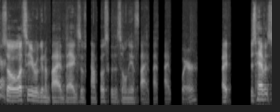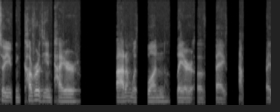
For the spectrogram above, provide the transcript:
Sure. So let's say you were going to buy bags of compost because it's only a five by five square, right? Just have it so you can cover the entire bottom with one layer of bags of compost, right?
